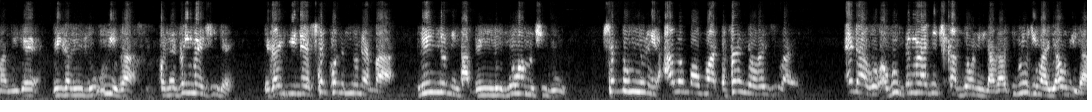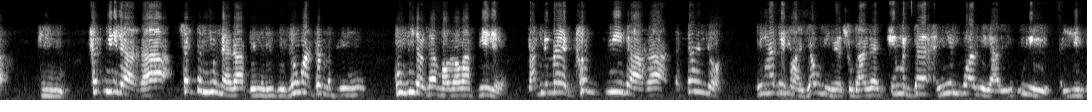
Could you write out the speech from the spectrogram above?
မှာနေတဲ့ဒီကလေးလူဦးရေက ခုနှစ်သိန်းပဲရှိတယ်။ဒီတိုင်းပြည်နဲ့ဆက်ခုနှစ်မြို့နယ်မှာလင်းမြို့နယ်မှာဘယ်လိုလုံးဝမရှိဘူး။ဆက်သုံးမြို့နယ်အားလုံးပေါင်းမှာတစ်ဖက်ကျော်ပဲရှိပါတယ်။အဲ့ဒါကိုအခုဘင်္ဂလားဒေ့ရှ်ကပြောနေတာကသူတို့ဒီမှာရောက်နေတာဒီဆက်ပြီးတာကဆက်သုံးမြို့နယ်ကဘင်္ဂလီတွေလုံးဝတက်မပြေဘူးဘုရားကမော်တော်ကပြီးတယ်။ဒါပေမဲ့ထွက်ပြီးတာကအတ န်းတော့ဒီမှာဒီမှာရောက်နေတယ်ဆိုတာလည်းအင်မတန်အရင်ပွားနေရတယ်ဒီအရင်က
